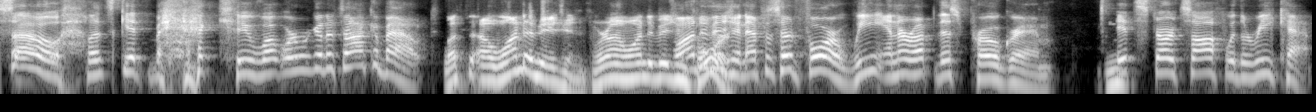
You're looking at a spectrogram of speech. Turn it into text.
So let's get back to what we're going to talk about. What? The, uh, WandaVision. We're on one division. WandaVision, episode four. We interrupt this program. Mm. It starts off with a recap.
